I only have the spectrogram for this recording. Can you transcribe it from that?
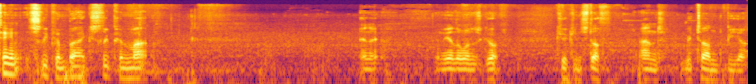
tent, sleeping bag, sleeping mat in it, and the other one's got cooking stuff and returned beer.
